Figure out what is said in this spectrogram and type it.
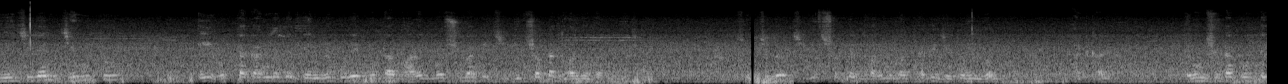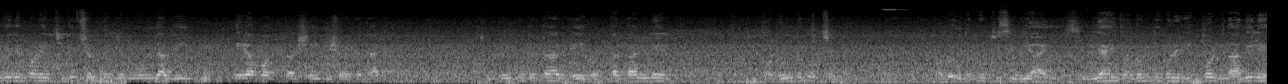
নিয়েছিলেন, যেহেতু এই হত্যাকাণ্ডকে কেন্দ্র করে গোটা ভারতবর্ষব্যাপী চিকিৎসকরা ধর্মঘট ছিল চিকিৎসকের ধর্মঘটটাকে যে করেই হোক এবং সেটা করতে গেলে পরে চিকিৎসকদের যে মূল দাবি, নিরাপত্তা, সেই বিষয়টা দেখা। সুপ্রিম কোর্টে তার এই হত্যাকাণ্ডের তদন্ত করছে না। তদন্ত করছে সিবিআই। সিবিআই তদন্ত করে রিপোর্ট না দিলে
